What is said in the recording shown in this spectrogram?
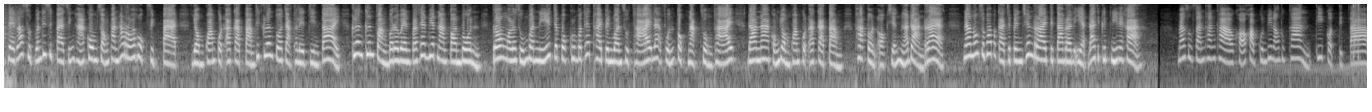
ปเดตล่าสุดวันที่ 18 สิงหาคม 2568หย่อมความกดอากาศต่ำที่เคลื่อนตัวจากทะเลจีนใต้ เคลื่อนขึ้นฝั่งบริเวณประเทศเวียดนามตอนบน ร่องมรสุมวันนี้จะปกคลุมประเทศไทยเป็นวันสุดท้าย และฝนตกหนักส่งท้าย ด้านหน้าของหย่อมความกดอากาศต่ำ ภาคตะวันออกเฉียงเหนือด่านแรก แนวโน้มสภาพอากาศจะเป็นเช่นไรติดตามรายละเอียดได้ที่คลิปนี้เลยค่ะ แมวสุขสันต์ทันข่าวขอขอบคุณพี่น้องทุกท่านที่กดติดตาม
